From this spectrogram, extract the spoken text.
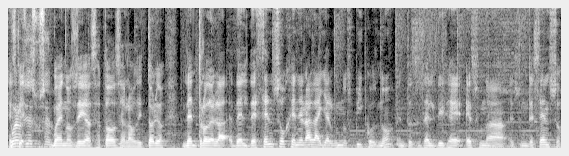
Buenos días, José. Buenos días a todos al auditorio. Dentro de la, del descenso general hay algunos picos, ¿no? Entonces él dice es, una, es un descenso.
